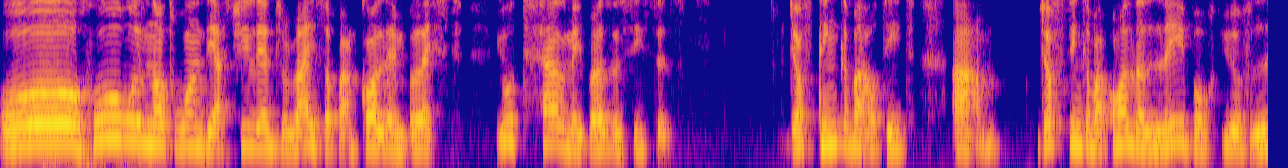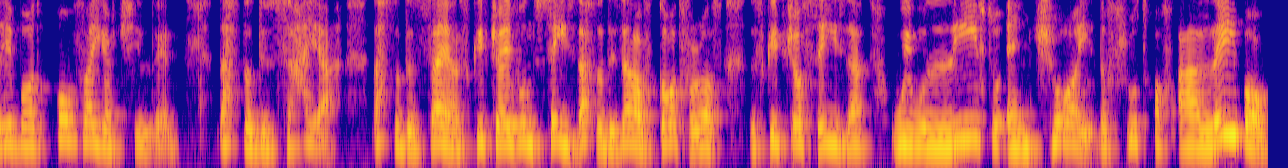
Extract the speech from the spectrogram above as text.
Oh, who will not want their children to rise up and call them blessed? You tell me, brothers and sisters. Just think about it. Um, just think about all the labor you have labored over your children. That's the desire. That's the desire. And scripture even says that's the desire of God for us. The scripture says that we will live to enjoy the fruit of our labor.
